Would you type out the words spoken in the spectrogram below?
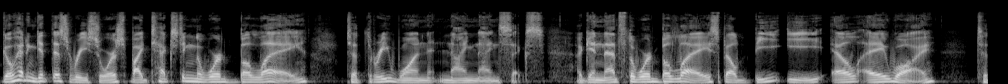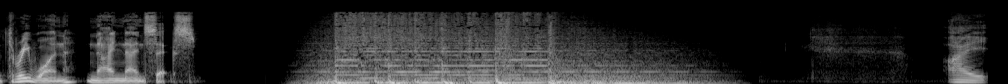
go ahead and get this resource by texting the word belay to 31996. Again, that's the word belay spelled B E L A Y to 31996. I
